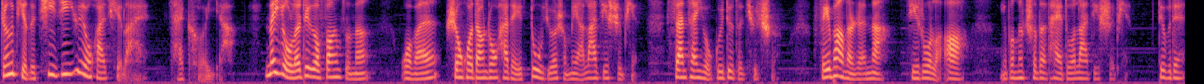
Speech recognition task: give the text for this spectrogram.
整体的气机运化起来才可以啊。那有了这个方子呢？我们生活当中还得杜绝什么呀？垃圾食品，三餐有规律的去吃。肥胖的人呢，记住了啊，你不能吃的太多垃圾食品，对不对？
